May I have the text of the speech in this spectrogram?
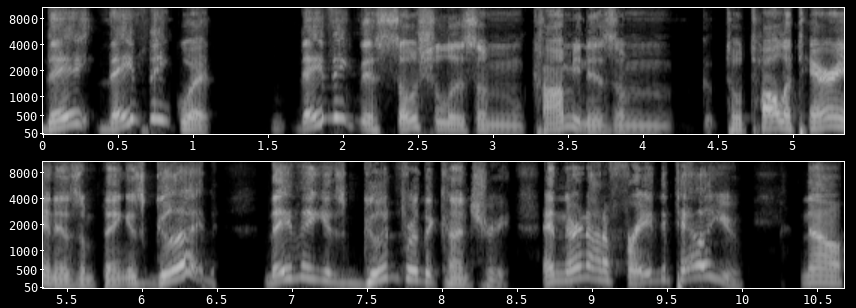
they they think what they think this socialism communism totalitarianism thing is good. They think it's good for the country and they're not afraid to tell you now,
